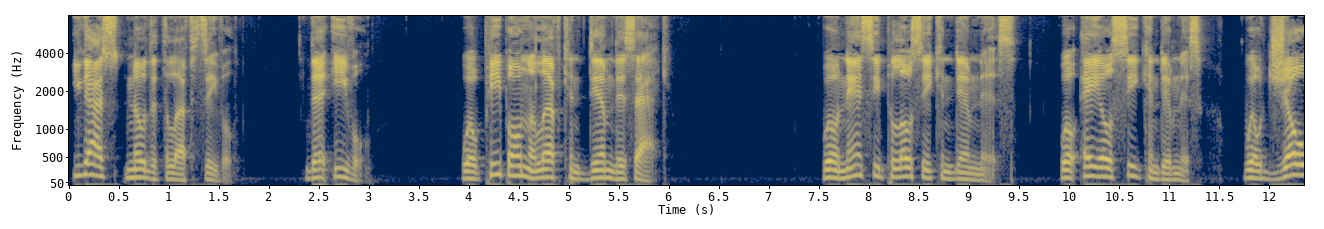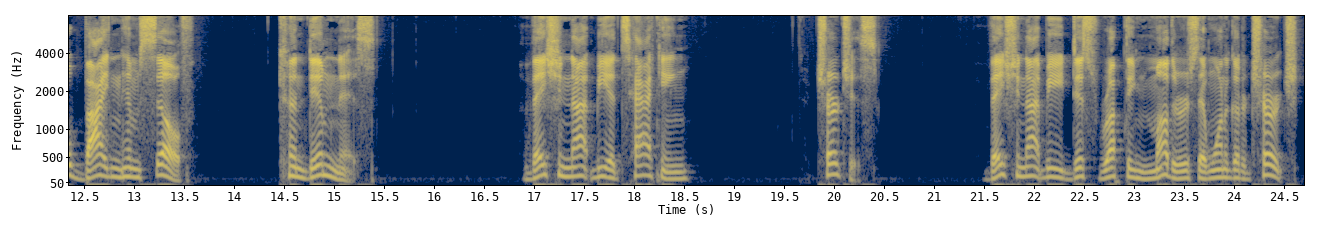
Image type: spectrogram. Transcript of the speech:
you guys know that the left is evil. They're evil. Will people on the left condemn this act? Will Nancy Pelosi condemn this? Will AOC condemn this? Will Joe Biden himself condemn this? They should not be attacking churches. They should not be disrupting mothers that want to go to church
